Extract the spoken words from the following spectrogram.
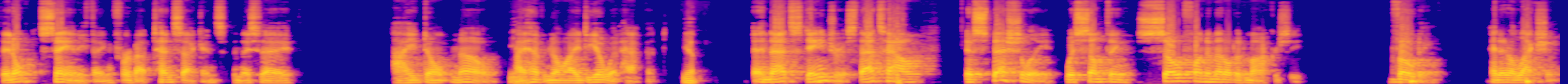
They don't say anything for about 10 seconds, and they say, I don't know. Yeah. I have no idea what happened. Yep. And that's dangerous. That's how, especially with something so fundamental to democracy, voting and an election,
